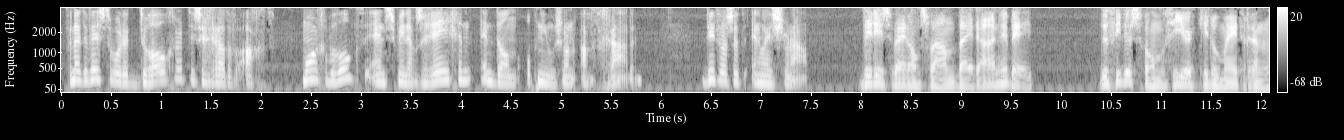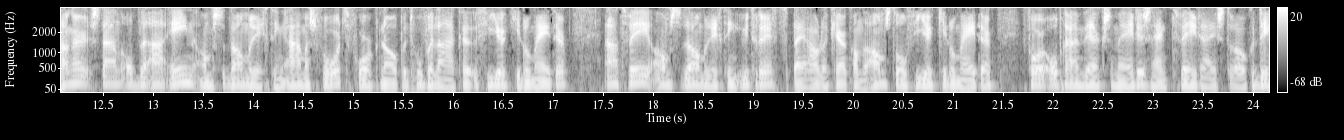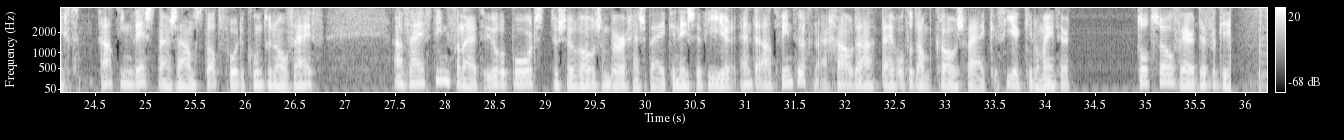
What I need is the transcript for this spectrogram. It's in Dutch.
Vanuit het westen wordt het droger, het is een graad of 8. Morgen bewolkt en smiddags regen en dan opnieuw zo'n 8 graden. Dit was het NOS Journaal. Dit is Wijnand Zwaan bij de ANWB. De files van 4 kilometer en langer staan op de A1 Amsterdam richting Amersfoort... voorknopend Hoevelaken 4 kilometer. A2 Amsterdam richting Utrecht bij Ouderkerk aan de Amstel 4 kilometer. Voor opruimwerkzaamheden zijn twee rijstroken dicht. A10 West naar Zaanstad voor de Koentunnel 5... A15 vanuit Europoort tussen Rozenburg en Spijkenisse 4 en de A20 naar Gouda bij Rotterdam-Krooswijk 4 kilometer. Tot zover de verkeer.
